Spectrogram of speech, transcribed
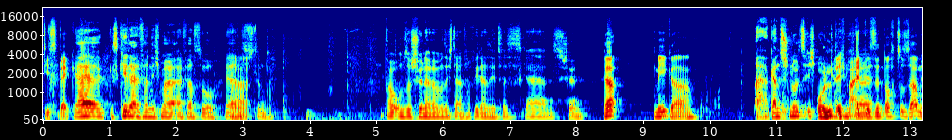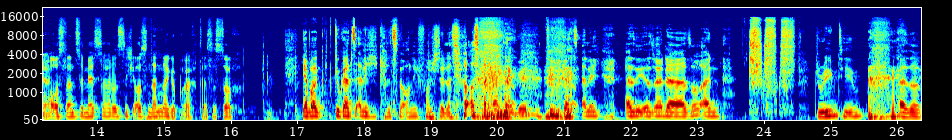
die ist weg. Ja, ja, es geht einfach nicht mal einfach so. Ja, Ja. das stimmt. Aber umso schöner, wenn man sich da einfach wieder sieht. Das ist, ja, das ist schön. Ja, mega. Ah, ganz schnulzig. Und ich meine, wir sind noch zusammen. Ja. Auslandssemester hat uns nicht auseinandergebracht. Das ist doch. Ja, aber du ganz ehrlich, ich kann es mir auch nicht vorstellen, dass wir auseinandergehen. Bin ich ganz ehrlich. Also ihr seid ja so ein Dream Team. Also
